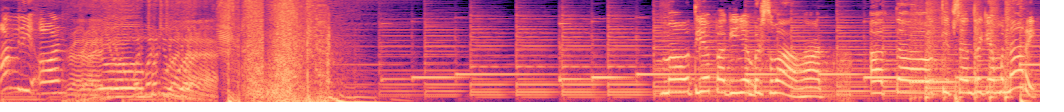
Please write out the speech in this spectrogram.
only on Radio Mercubuana. Mau tiap paginya bersemangat? Atau tips and trick yang menarik?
